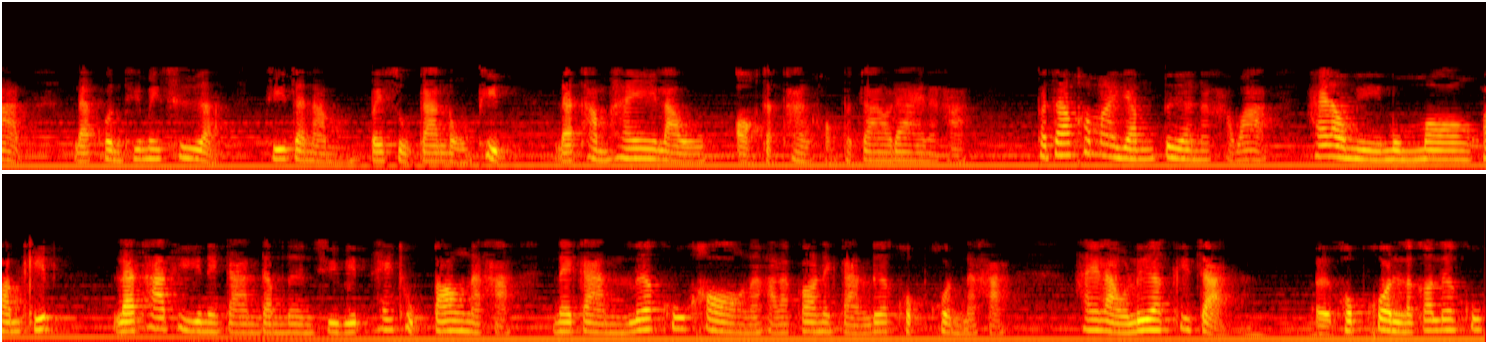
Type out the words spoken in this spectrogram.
าติ และคนที่ไม่เชื่อที่จะนำไปสู่การหลงผิด และทำให้เราออกจากทางของพระเจ้าได้นะคะ พระเจ้าเข้ามาย้ำเตือนนะคะว่า ให้เรามีมุมมองความคิด และท่าทีในการดำเนินชีวิตให้ถูกต้องนะคะ ในการเลือกคู่ครองนะคะ แล้วก็ในการเลือกคบคนนะคะ ให้เราเลือกที่จะคบคนแล้วก็เลือกคู่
